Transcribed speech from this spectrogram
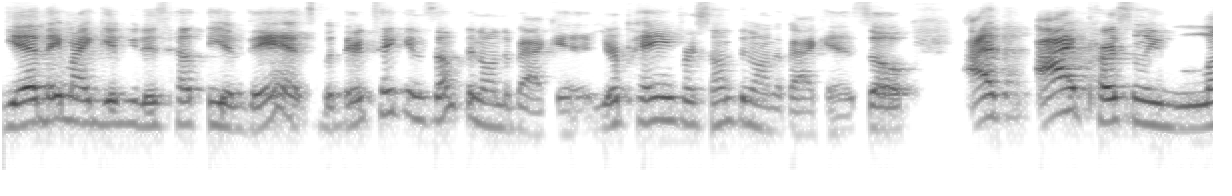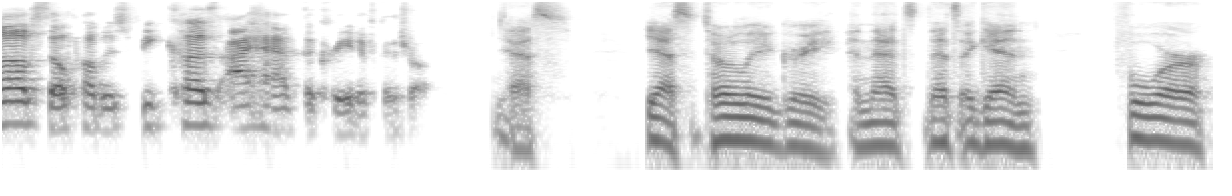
yeah, they might give you this healthy advance, but they're taking something on the back end. You're paying for something on the back end. So I I personally love self-published because I have the creative control. Yes. Yes, totally agree. And that's that's again for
